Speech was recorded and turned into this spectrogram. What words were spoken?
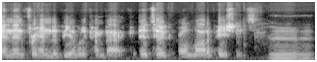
and then for him to be able to come back it took a lot of patience Mm,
